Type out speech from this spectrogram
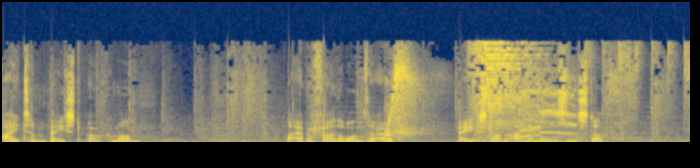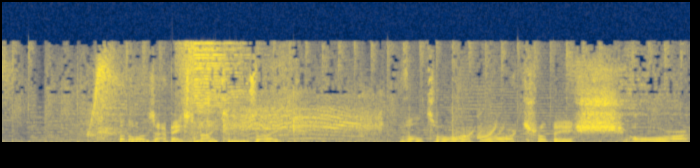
item-based Pokemon. Like, I prefer the ones that are based on animals and stuff. But the ones that are based on items, like Voltorb or Trubbish or...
